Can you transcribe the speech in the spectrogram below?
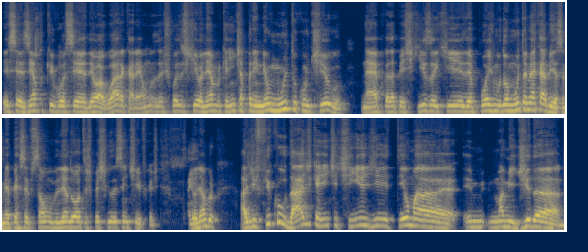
esse exemplo que você deu agora, cara, é uma das coisas que eu lembro que a gente aprendeu muito contigo na época da pesquisa e que depois mudou muito a minha cabeça, a minha percepção lendo outras pesquisas científicas. Sim. Eu lembro a dificuldade que a gente tinha de ter uma, uma medida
